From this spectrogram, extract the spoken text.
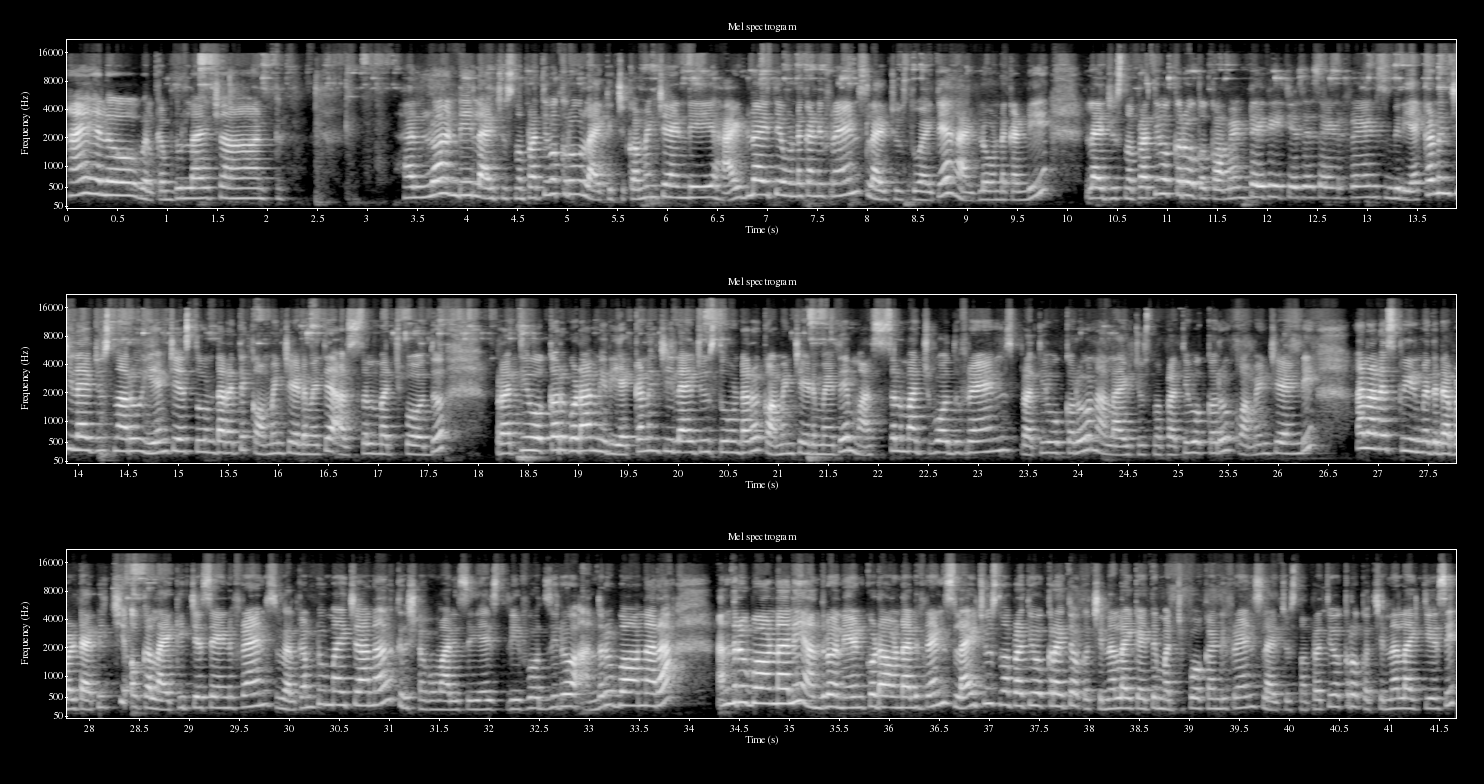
Hi hello. Welcome to live chat. Hello అండి live చూస్తున్న ప్రతి ఒక్కరూ లైక్ ఇచ్చి కామెంట్ చేయండి. హైడ్లో అయితే ఉండకండి ఫ్రెండ్స్ లైవ్ చూస్తూ అయితే హైడ్లో ఉండకండి. లైవ్ చూస్తున్న ప్రతి ఒక్కరూ ఒక కామెంట్ అయితే ఇచ్చేసేసేయండి ఫ్రెండ్స్. మీరు ఎక్కడి నుంచి లైవ్ చూస్తున్నారు ఏం చేస్తూ ఉంటారైతే కామెంట్ చేయడం అయితే అస్సలు మర్చిపోవద్దు. ప్రతి ఒక్కరు కూడా మీరు ఎక్కడి నుంచి లైవ్ చూస్తూ ఉంటారో కామెంట్ చేయడం అయితే అస్సలు మర్చిపోవద్దు ఫ్రెండ్స్. ప్రతి ఒక్కరు నా లైవ్ చూస్తున్న ప్రతి ఒక్కరు కామెంట్ చేయండి. అలానే స్క్రీన్ మీద డబల్ ట్యాప్ ఇచ్చి ఒక లైక్ ఇచ్చేసేయండి friends. Welcome to my channel Krishnakumari CS three four zero. అందరూ బాగున్నారా? అందరూ బాగుండాలి అందులో నేను కూడా ఉండాలి ఫ్రెండ్స్. లైవ్ చూసిన ప్రతి ఒక్కరు అయితే ఒక చిన్న లైక్ అయితే మర్చిపోకండి ఫ్రెండ్స్. లైవ్ చూసిన ప్రతి ఒక్కరు ఒక చిన్న లైక్ చేసి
